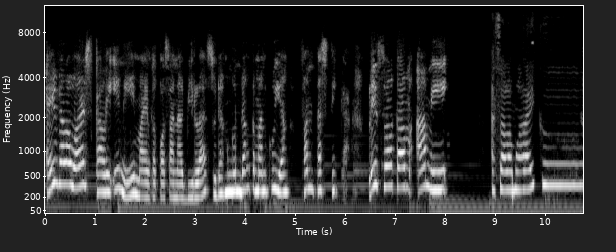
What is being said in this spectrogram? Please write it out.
Hey followers, kali ini main ke kosan Nabila sudah mengundang temanku yang fantastika. Please welcome Ami. Assalamualaikum.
